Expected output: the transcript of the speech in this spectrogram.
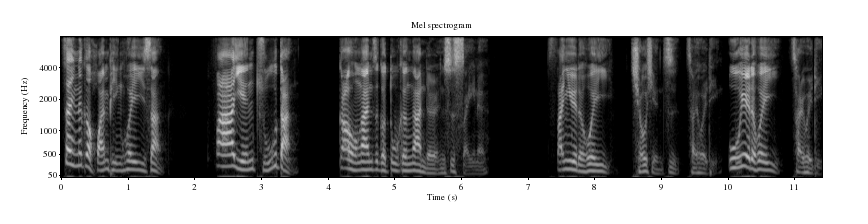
在那个环评会议上发言阻挡高鸿安这个杜根案的人是谁呢？三月的会议，邱显志才会停；五月的会议才会停；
